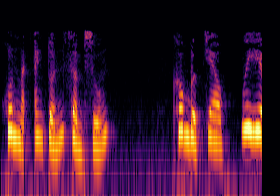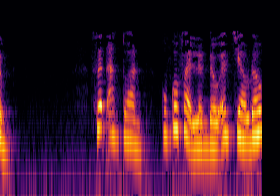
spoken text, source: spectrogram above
khuôn mặt anh Tuấn sầm xuống. Không được treo, nguy hiểm. Rất an toàn, cũng có phải lần đầu em treo đâu.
